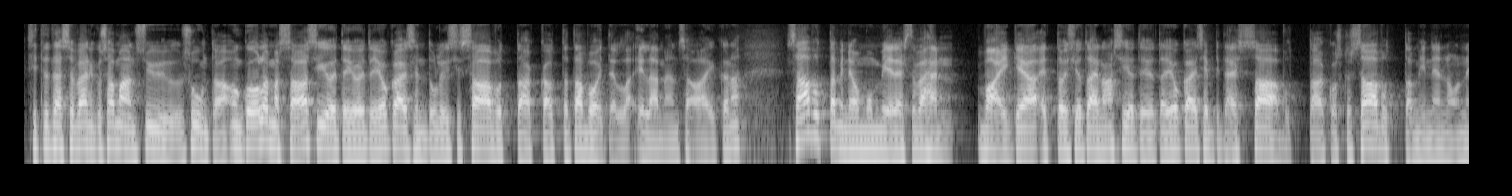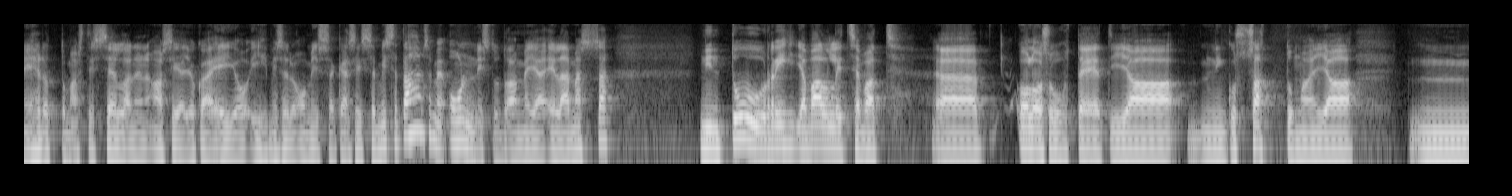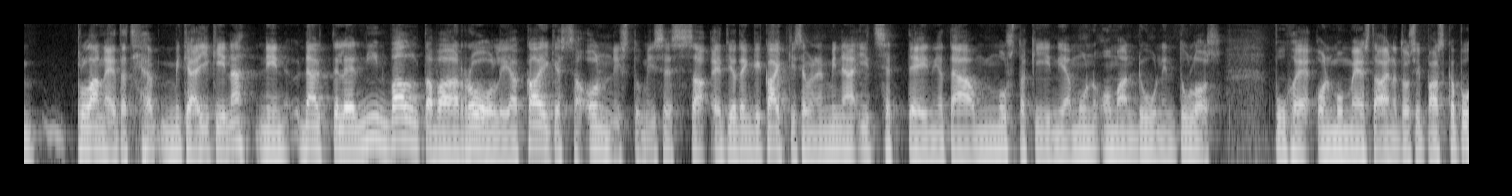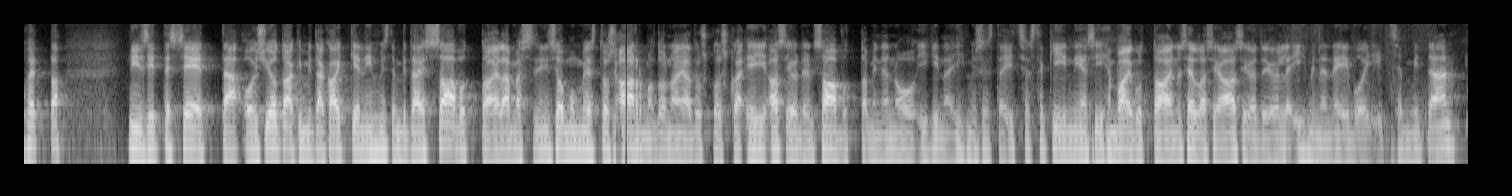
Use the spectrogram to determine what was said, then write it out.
Sitten tässä on vähän niin kuin samaan syy, suuntaan. Onko olemassa asioita, joita jokaisen tulisi saavuttaa kautta tavoitella elämänsä aikana? Saavuttaminen on mun mielestä vähän vaikea, että olisi jotain asioita, joita jokaisen pitäisi saavuttaa, koska saavuttaminen on ehdottomasti sellainen asia, joka ei ole ihmisen omissa käsissä. Missä tahansa me onnistutaan meidän elämässä, niin tuuri ja vallitsevat ää, olosuhteet ja niin kuin sattuma ja mm, planeetat ja mikä ikinä, niin näyttelee niin valtavaa roolia kaikessa onnistumisessa, että jotenkin kaikki semmoinen minä itse tein ja tämä on musta kiinni ja mun oman duunin tulos puhe on mun mielestä aina tosi paskapuhetta, niin sitten se, että olisi jotakin, mitä kaikkien ihmisten pitäisi saavuttaa elämässä, niin se on mun mielestä tosi armoton ajatus, koska ei asioiden saavuttaminen ole ikinä ihmisestä itsestä kiinni ja siihen vaikuttaa aina sellaisia asioita, joille ihminen ei voi itse mitään.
